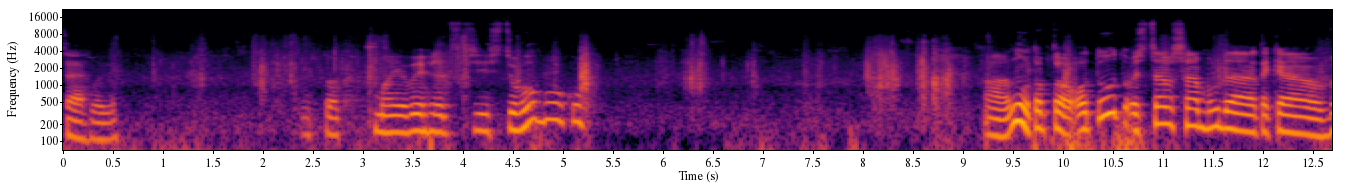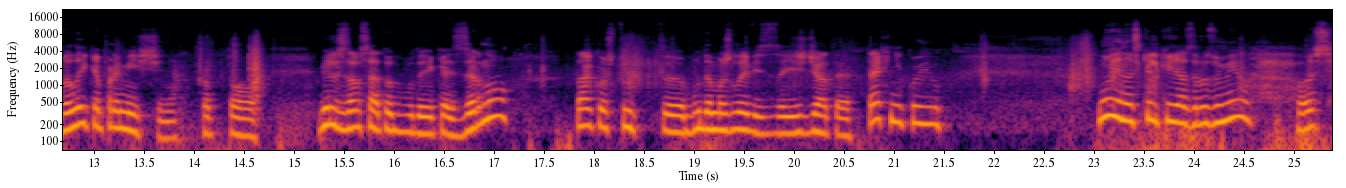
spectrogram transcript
цеглою. Ось так має вигляд з цього боку. А, ну, тобто, отут ось це все буде таке велике приміщення. Тобто, більш за все тут буде якесь зерно. Також тут е, буде можливість заїжджати технікою. Ну і наскільки я зрозумів, ось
